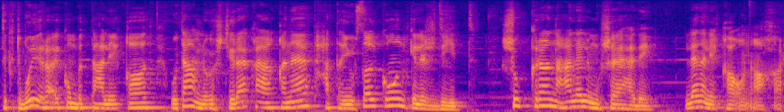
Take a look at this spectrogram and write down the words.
تكتبوا لي رأيكم بالتعليقات وتعملوا اشتراك على القناة حتى يوصلكم كل جديد. شكرا على المشاهدة. لنا لقاء آخر.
